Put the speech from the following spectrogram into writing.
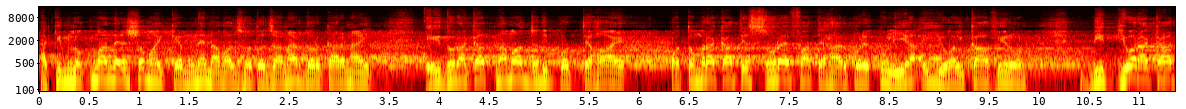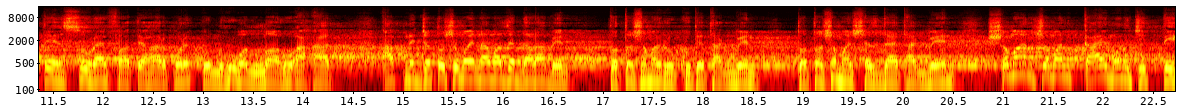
হাকিম লোকমানের সময় কেমনে নামাজ হতো জানার দরকার নাই। এই দুরাকাত নামাজ যদি পড়তে হয় প্রথম রাকাতে সুরায় ফাতেহার পরে কুলিয়া আইয়ুহাল কাফিরুন। দ্বিতীয় রাকাতে সুরায় ফাতেহার পরে কুলহু আল্লাহু আহাদ। আপনি যত সময় নামাজে দাঁড়াবেন, তত সময় রুকুতে থাকবেন, তত সময় সেজদায় থাকবেন। সমান সমান কায় মনোচিত্তে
